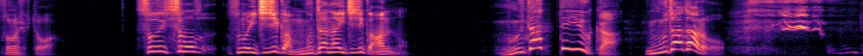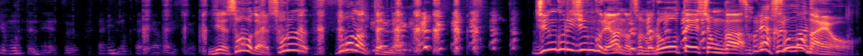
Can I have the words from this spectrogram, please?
その人は。そいつもその1時間無駄な1時間あんの？無駄っていうか。無駄だろ？免許持ってないやつ二人乗ったらやばいですよ。いやそうだよ。それどうなってんだよ。じゅんぐりじゅんぐりあんの？そのローテーションが。そりゃそうだよ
